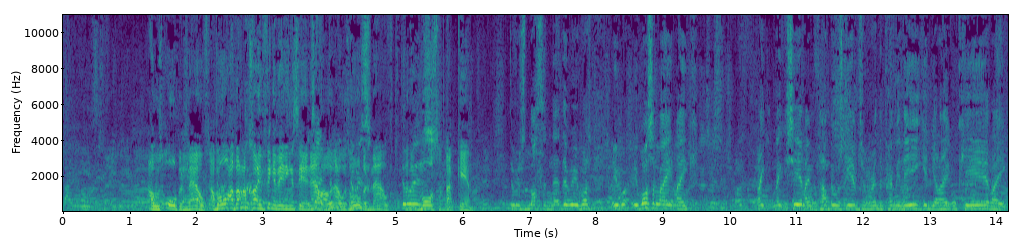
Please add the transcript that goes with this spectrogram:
I was open mouthed. I, I, can't even think of anything to say now. I, was- I was open mouthed for the most of that game. there was nothing there. it was. It, it wasn't like like like like you say like we've had those games when we're in the Premier League and you're like okay like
